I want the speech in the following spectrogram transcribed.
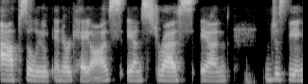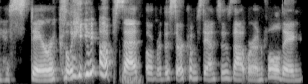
absolute inner chaos and stress and just being hysterically upset over the circumstances that were unfolding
